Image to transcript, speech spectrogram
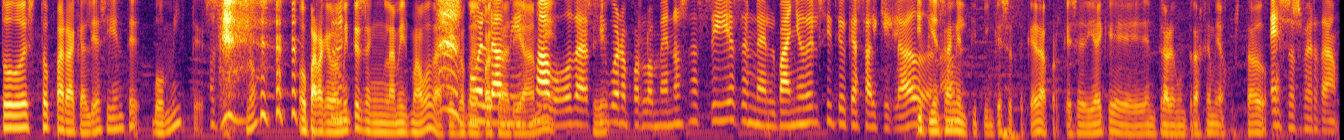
todo esto para que al día siguiente vomites, O sea- ¿no? O para que vomites en la misma boda, que es lo que O me en la a misma mí. boda, sí. bueno, por lo menos así es en el baño del sitio que has alquilado. Y piensa ¿no? en el tipín que se te queda, porque ese día hay que entrar en un traje muy ajustado. Eso es verdad.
